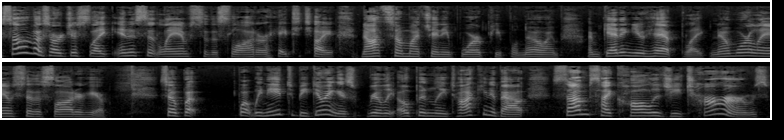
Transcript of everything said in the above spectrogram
some of us are just like innocent lambs to the slaughter. I hate to tell you, not so much anymore. People know I'm I'm getting you hip. Like no more lambs to the slaughter here. So, but what we need to be doing is really openly talking about some psychology terms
